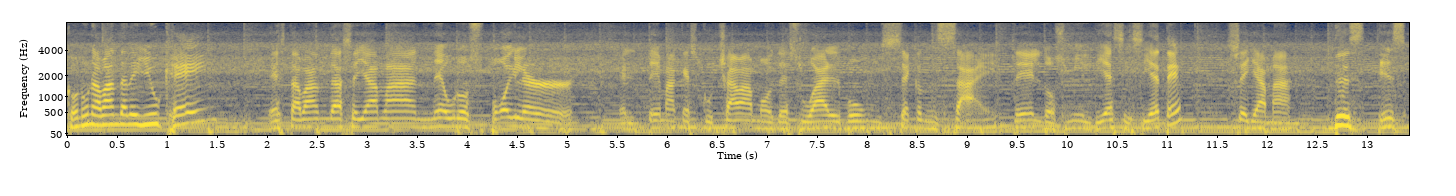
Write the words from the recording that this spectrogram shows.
con una banda de UK. Esta banda se llama Neurospoiler. El tema que escuchábamos de su álbum Second Side del 2017 se llama This is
